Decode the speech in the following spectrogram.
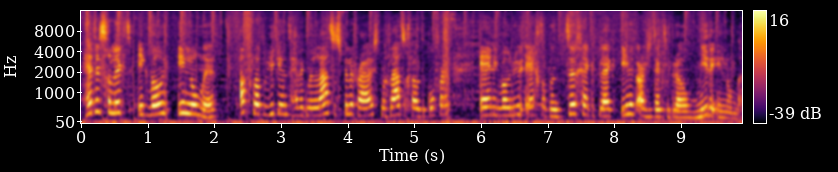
Het is gelukt, ik woon in Londen. Afgelopen weekend heb ik mijn laatste spullen verhuisd, mijn laatste grote koffer. En ik woon nu echt op een te gekke plek in het architectenbureau midden in Londen.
